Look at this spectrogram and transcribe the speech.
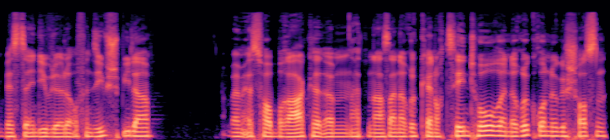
bester individueller Offensivspieler beim SV Brakel. Ähm, hat nach seiner Rückkehr noch zehn Tore in der Rückrunde geschossen.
